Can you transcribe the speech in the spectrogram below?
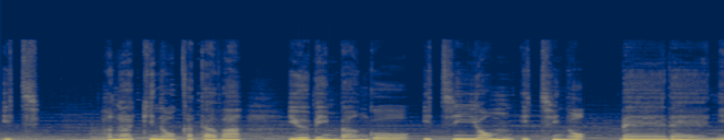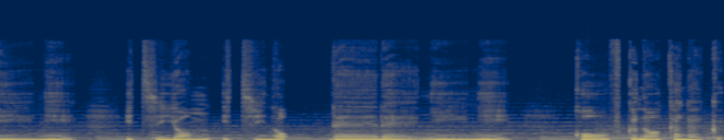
一。はがきの方は郵便番号一四一の零零二二。一四一の零零二二。幸福の科学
